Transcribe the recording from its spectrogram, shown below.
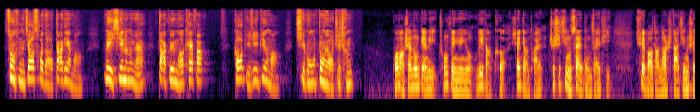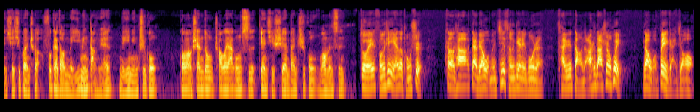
纵横交错的大电网为新能源大规模开发、高比例并网提供重要支撑。国网山东电力充分运用微党课、宣讲团、知识竞赛等载体，确保党的二十大精神学习贯彻覆盖到每一名党员、每一名职工。国网山东超高压公司电气实验班职工王文森，作为冯新岩的同事。看到他代表我们基层电力工人参与党的二十大盛会，让我倍感骄傲。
